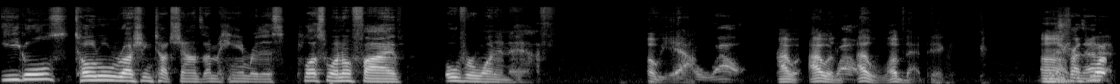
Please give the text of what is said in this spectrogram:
Eagles total rushing touchdowns. I'm gonna hammer this plus 105 over one and a half. Oh yeah, oh wow. I would. I would. Wow. I love that pick. Um, you find that's that? what- at?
